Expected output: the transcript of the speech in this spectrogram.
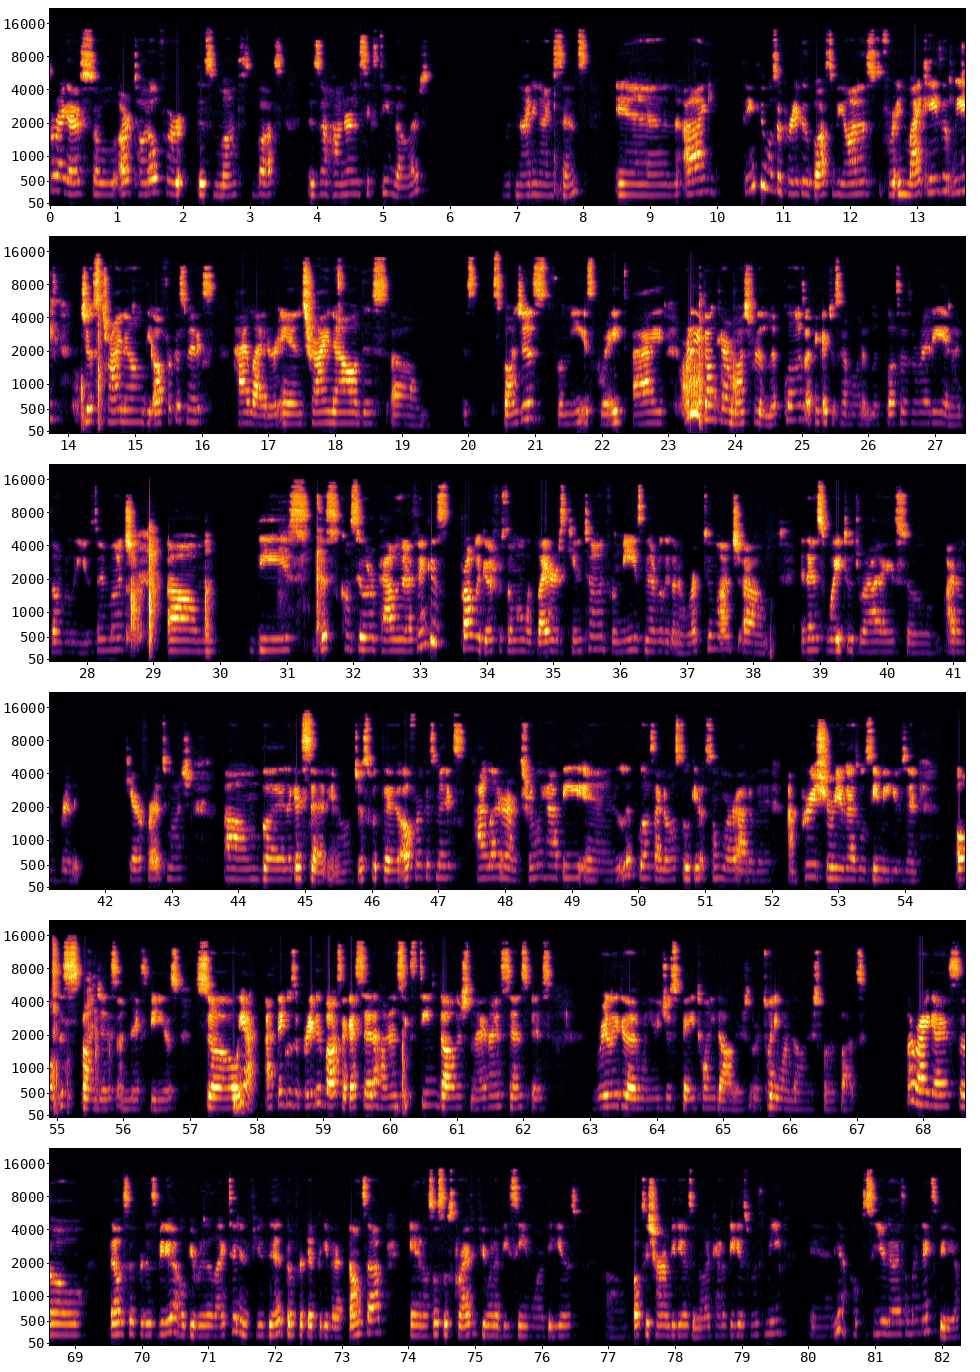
Alright guys, so our total for this month's box is $116 with 99 cents. And I think it was a pretty good box to be honest. For in my case at least, just trying out the Ofra Cosmetics highlighter and trying out this um, this sponges for me is great. I really don't care much for the lip gloss. I think I just have a lot of lip glosses already and I don't really use them much. Um, these this concealer palette I think is probably good for someone with lighter skin tone. For me, it's not really gonna work too much. Um, and then it's way too dry, so I don't really care for it too much. Um, but like I said, you know, just with the Ofra Cosmetics highlighter, I'm extremely happy. And lip gloss, I know I'll still get somewhere out of it. I'm pretty sure you guys will see me using all the sponges on next videos. So yeah, I think it was a pretty good box. Like I said, $116.99 is really good when you just pay $20 or $21 for a box. Alright guys, so that was it for this video. I hope you really liked it. And if you did, don't forget to give it a thumbs up. And also subscribe if you want to be seeing more videos, um, BoxyCharm videos and other kind of videos with me. And yeah, hope to see you guys on my next video.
